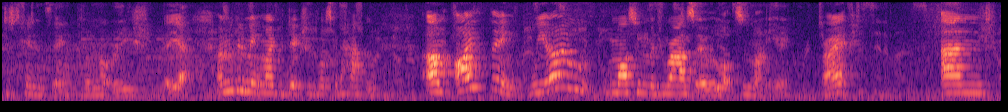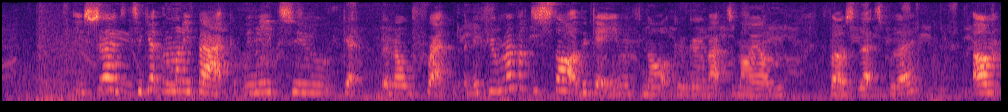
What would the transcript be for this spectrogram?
just hinting because I'm not really. yeah, I'm going to make my prediction of what's going to happen. Um, I think we owe Martin Madrazo lots of money, right? And you said to get the money back, we need to get an old friend. And if you remember at the start of the game, if not, go go back to my um first Let's Play. Um,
